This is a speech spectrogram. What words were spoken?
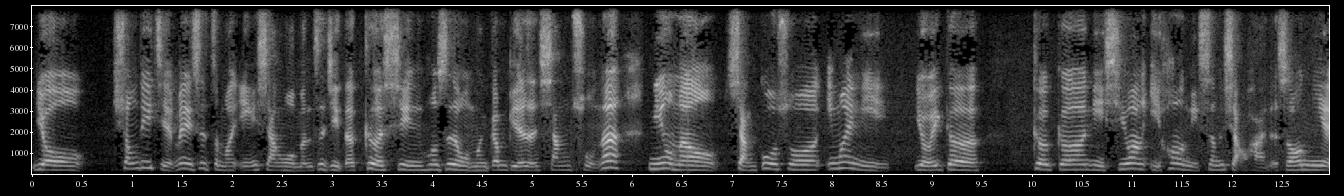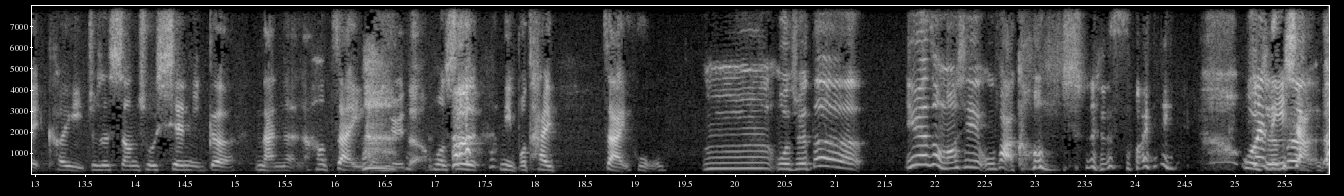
有兄弟姐妹是怎么影响我们自己的个性，或是我们跟别人相处？那你有没有想过说，因为你有一个哥哥，你希望以后你生小孩的时候，你也可以就是生出先一个男人，然后再一个女的，或是你不太在乎？嗯，我觉得因为这种东西无法控制，所以我最理想的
